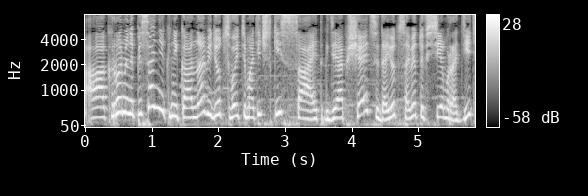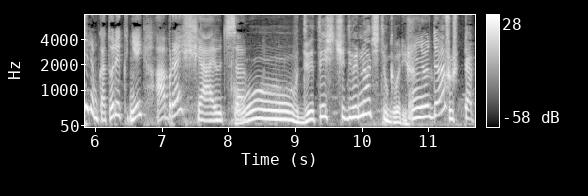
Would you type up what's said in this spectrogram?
А кроме написания книг, она ведет свой тематический сайт, где общается и дает советы всем родителям, которые к ней обращаются. О, в 2012 говоришь? Ну да. Что ж так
